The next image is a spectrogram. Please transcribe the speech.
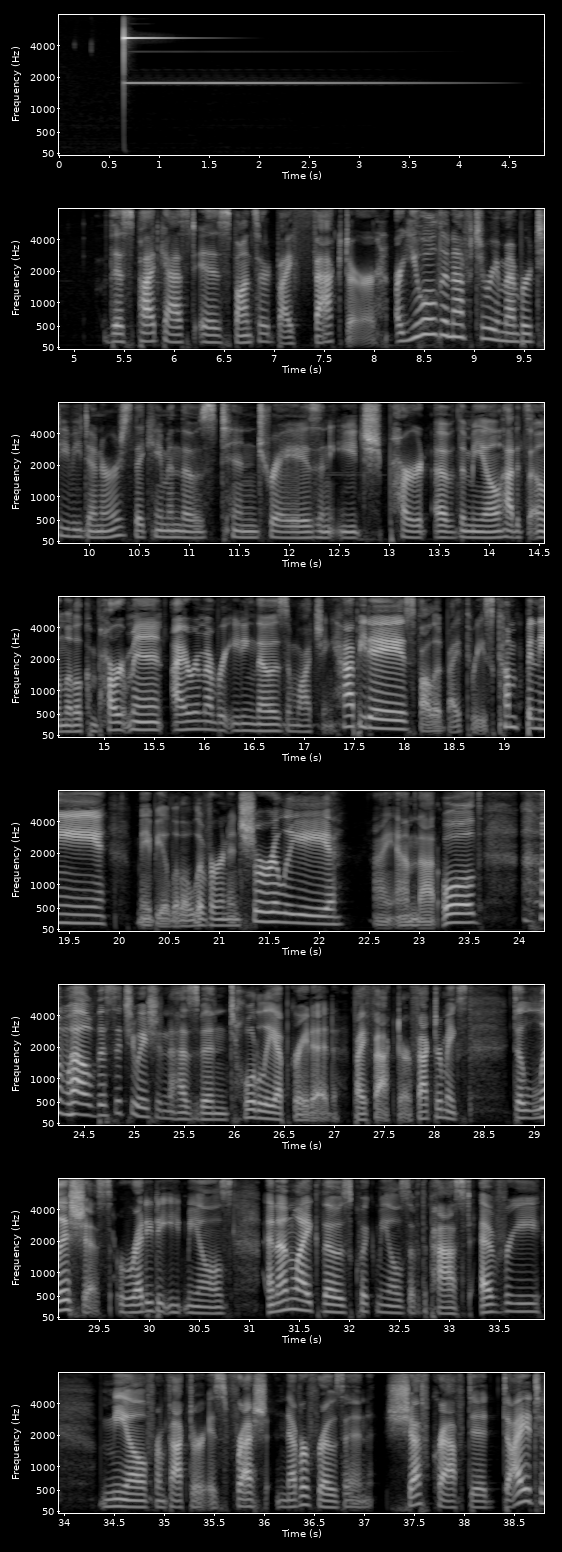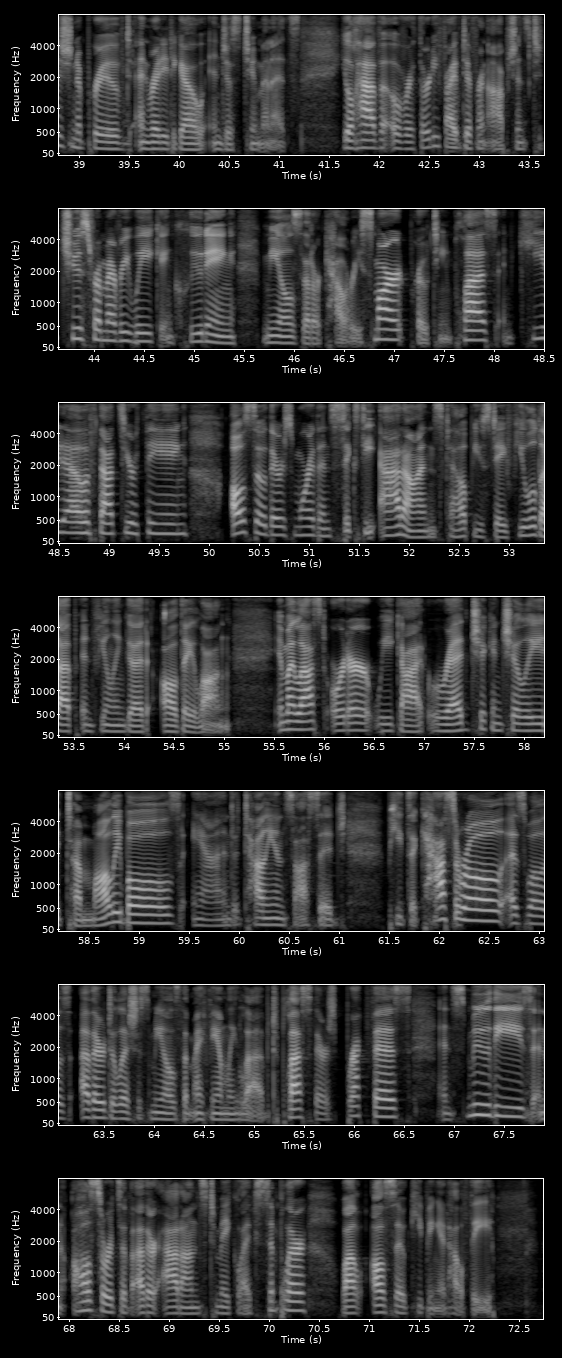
This podcast is sponsored by Factor. Are you old enough to remember TV dinners? They came in those tin trays, and each part of the meal had its own little compartment. I remember eating those and watching Happy Days, followed by Three's Company, maybe a little Laverne and Shirley. I am that old. well, the situation has been totally upgraded by Factor. Factor makes delicious, ready to eat meals. And unlike those quick meals of the past, every meal from Factor is fresh, never frozen, chef crafted, dietitian approved, and ready to go in just two minutes. You'll have over 35 different options to choose from every week, including meals that are calorie smart, protein plus, and keto if that's your thing. Also, there's more than 60 add ons to help you stay fueled up and feeling good all day long. In my last order, we got red chicken chili tamale bowls and Italian sausage pizza casserole, as well as other delicious meals that my family loved. Plus, there's breakfast and smoothies and all sorts of other add ons to make life simpler while also keeping it healthy.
